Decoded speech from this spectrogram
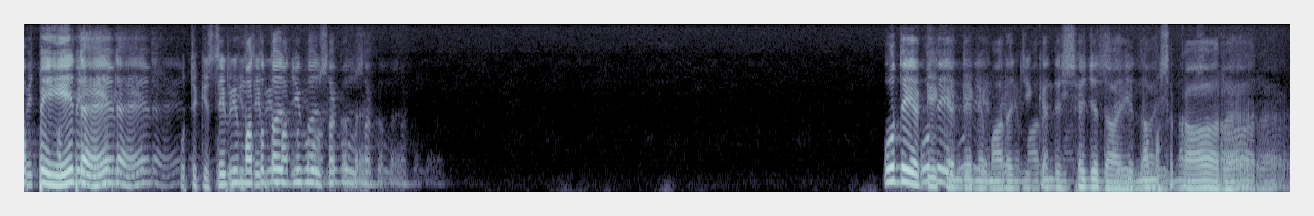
ਅਭੇਦ ਹੈ ਉੱਥੇ ਕਿਸੇ ਵੀ ਮਤ ਦਾ ਜੀਵ ਹੋ ਸਕਦਾ ਹੈ। ਉਹਦੇ ਅੱਗੇ ਕਹਿੰਦੇ ਨੇ ਮਹਾਰਾਜ ਜੀ ਕਹਿੰਦੇ ਸਜਦਾ ਏ ਨਮਸਕਾਰ। ਹੈ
